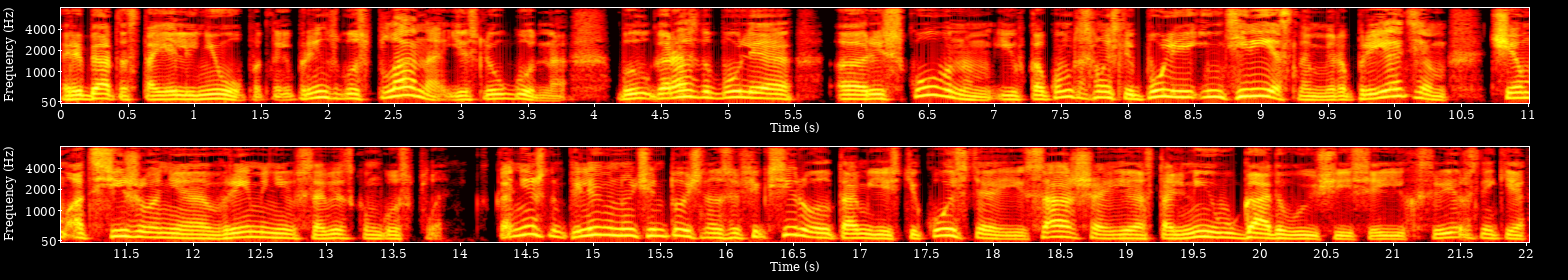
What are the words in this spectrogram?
ребята стояли неопытные. Принц Госплана, если угодно, был гораздо более э, рискованным и в каком-то смысле более интересным мероприятием, чем отсиживание времени в советском госплане. Конечно, Пелевин очень точно зафиксировал, там есть и Костя, и Саша, и остальные угадывающиеся их сверстники.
